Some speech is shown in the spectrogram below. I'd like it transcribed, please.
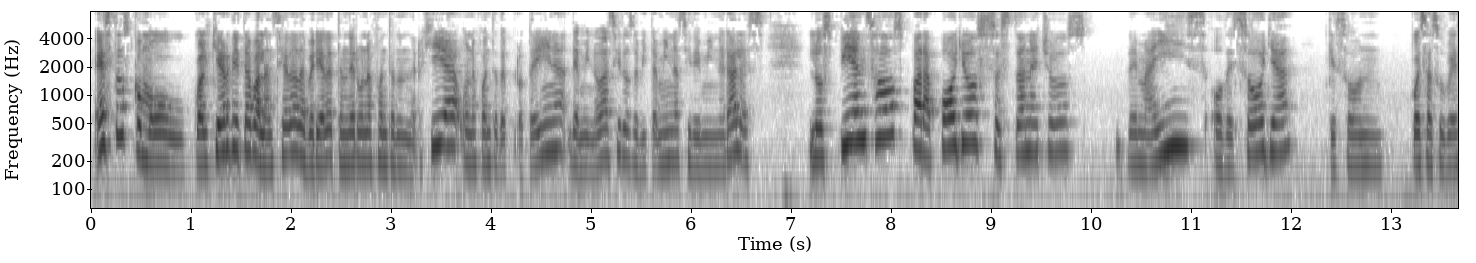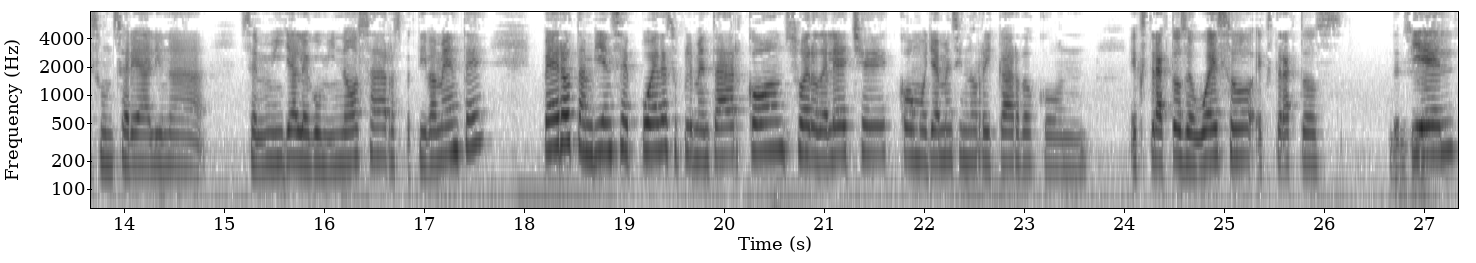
Estos, como cualquier dieta balanceada, debería de tener una fuente de energía, una fuente de proteína, de aminoácidos, de vitaminas y de minerales. Los piensos para pollos están hechos de maíz o de soya, que son pues a su vez un cereal y una semilla leguminosa respectivamente pero también se puede suplementar con suero de leche, como ya mencionó Ricardo, con extractos de hueso, extractos de piel,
